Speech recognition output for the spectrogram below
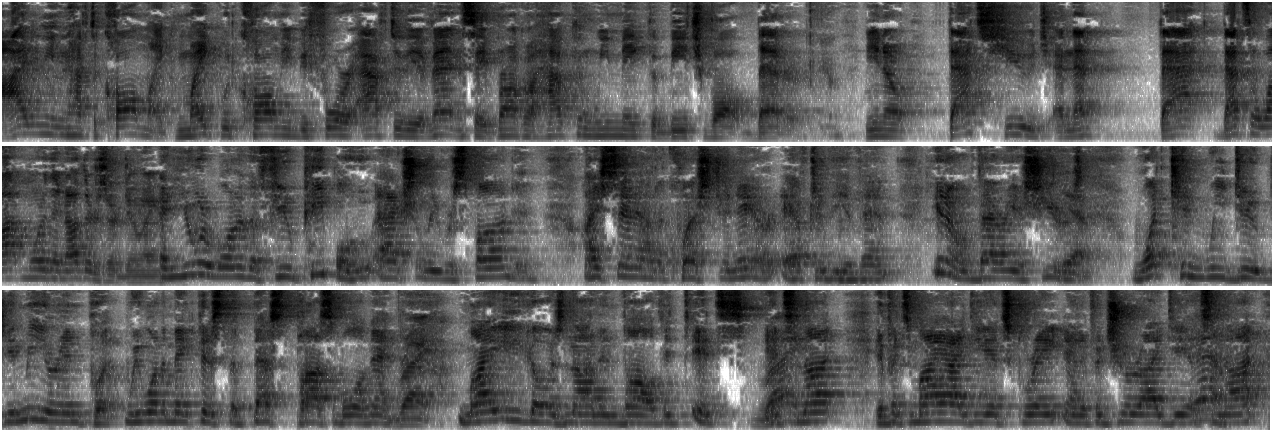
I didn't even have to call Mike. Mike would call me before or after the event and say, "Branko, how can we make the beach vault better?" You know, that's huge and that that that's a lot more than others are doing. And you were one of the few people who actually responded. I sent out a questionnaire after the mm-hmm. event, you know, in various years. Yeah. What can we do? Give me your input. We want to make this the best possible event. Right. My ego is not involved. It, it's it's not. If it's my idea, it's great, and if it's your idea, it's not.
